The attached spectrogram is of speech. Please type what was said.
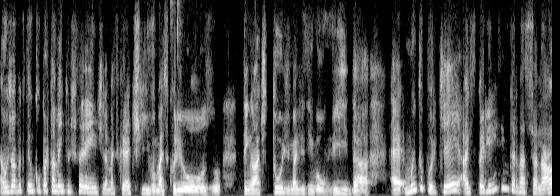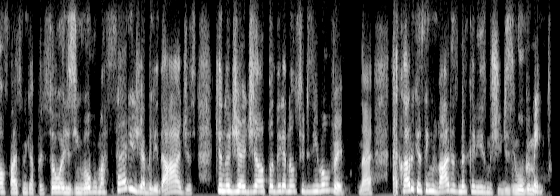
é um jovem que tem um comportamento diferente, né, mais criativo, mais curioso, tem uma atitude mais desenvolvida, é, muito porque a experiência internacional faz com que a pessoa desenvolva uma série de habilidades que no dia a dia ela poderia não se desenvolver. Né? É claro que existem vários mecanismos de desenvolvimento,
